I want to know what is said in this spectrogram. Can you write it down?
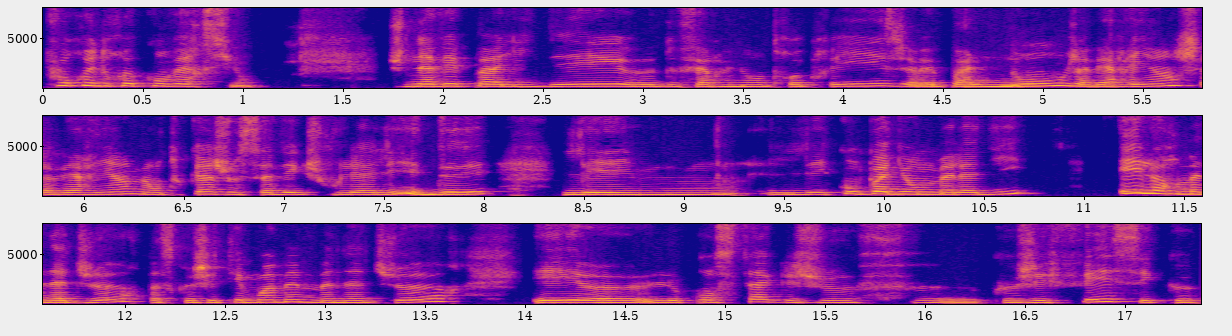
pour une reconversion. Je n'avais pas l'idée euh, de faire une entreprise, j'avais pas le nom, j'avais rien, je savais rien, mais en tout cas, je savais que je voulais aller aider les, mm, les compagnons de maladie et leurs managers, parce que j'étais moi-même manager. Et euh, le constat que, je, que j'ai fait, c'est que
